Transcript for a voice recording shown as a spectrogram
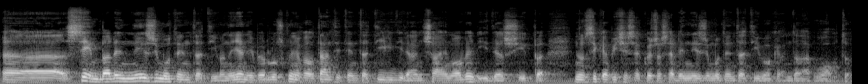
eh, sembra l'ennesimo tentativo. Negli anni Berlusconi ha fatto tanti tentativi di lanciare nuove leadership, non si capisce se questo sia l'ennesimo tentativo che andrà a vuoto.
